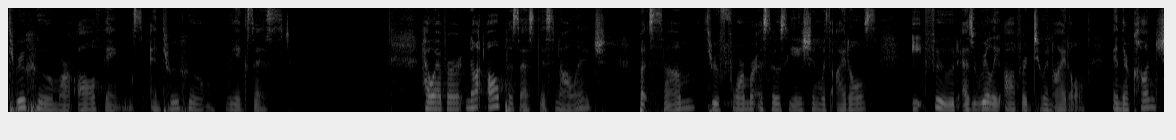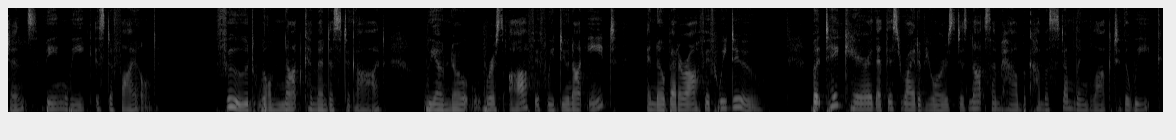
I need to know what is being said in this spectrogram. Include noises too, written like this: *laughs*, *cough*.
through whom are all things and through whom we exist. However, not all possess this knowledge, but some, through former association with idols, eat food as really offered to an idol, and their conscience, being weak, is defiled. Food will not commend us to God. We are no worse off if we do not eat, and no better off if we do. But take care that this right of yours does not somehow become a stumbling block to the weak.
